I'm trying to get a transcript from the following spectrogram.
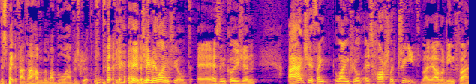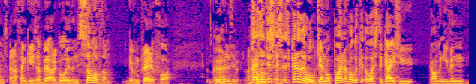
Despite the fact that I have him in my below average group. Jamie Langfield, uh, his inclusion. I actually think Langfield is harshly treated by the Aberdeen fans, and I think he's a better goalie than some of them give him credit for. But is it just, it's, it's kind of the whole general point. If I look at the list of guys who haven't even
